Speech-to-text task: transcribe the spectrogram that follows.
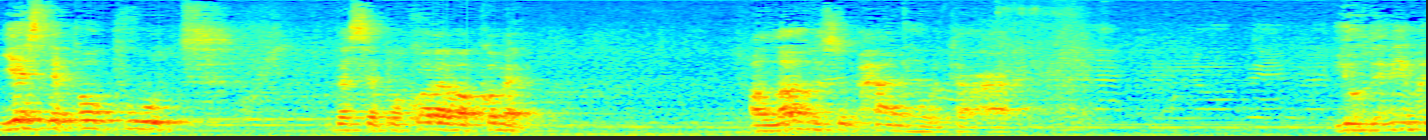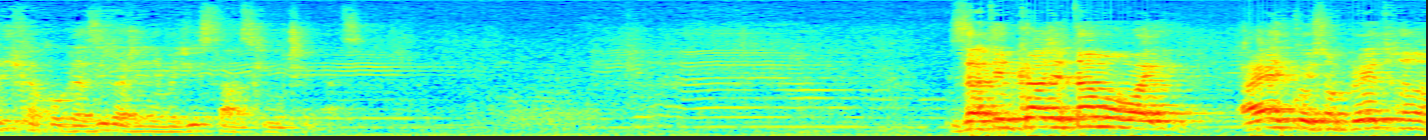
jeste poput da se pokorava kome? Allahu subhanahu wa ta'ala. I ovdje nema nikakvog razilaženja među islamskim učenjacima. Zatim kaže tamo ovaj ajet koji smo prethodno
